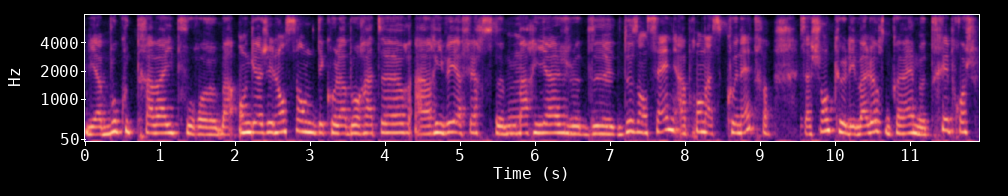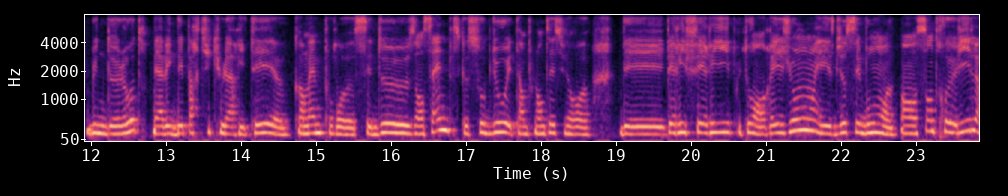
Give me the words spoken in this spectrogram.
il y a beaucoup de travail pour euh, bah, engager l'ensemble des collaborateurs à arriver à faire ce mariage de deux enseignes, apprendre à se connaître, sachant que les valeurs sont quand même très proches l'une de l'autre, mais avec des particularités euh, quand même pour euh, ces deux enseignes, parce que Sobio est implanté sur des périphéries plutôt en région et Bio c'est bon en centre-ville,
